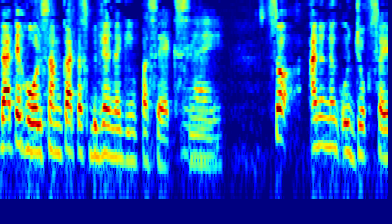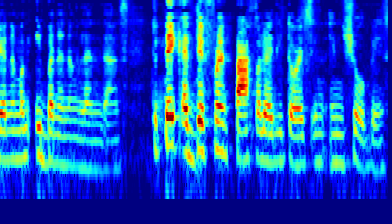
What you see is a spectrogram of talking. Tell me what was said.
dati wholesome ka, tapos biglang naging pa-sexy. Right. So, ano nag-udyok sa'yo na mag-iba na ng landas? To take a different path already towards in, in showbiz?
